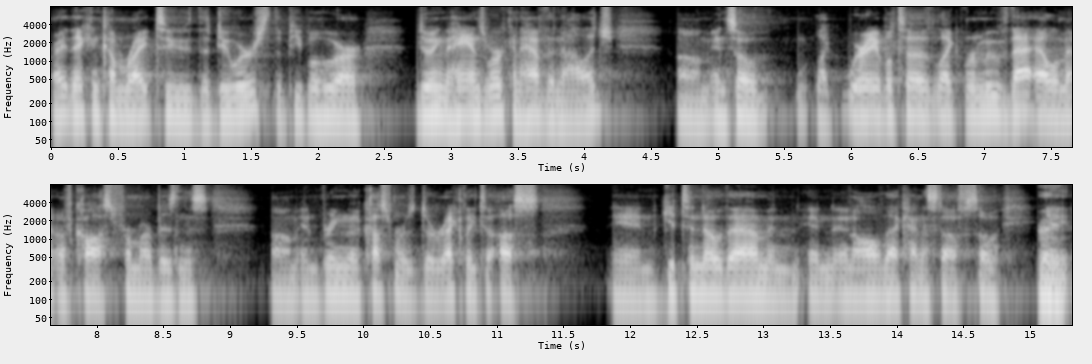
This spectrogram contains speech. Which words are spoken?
right? They can come right to the doers, the people who are doing the hands work and have the knowledge. Um, and so, like, we're able to like remove that element of cost from our business um, and bring the customers directly to us and get to know them and and, and all that kind of stuff. So, Right. it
